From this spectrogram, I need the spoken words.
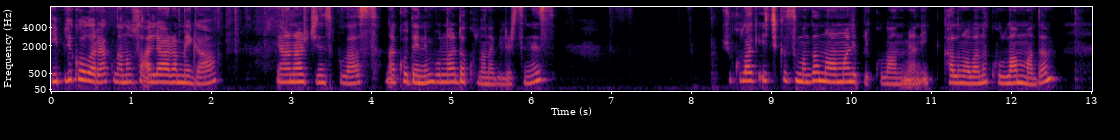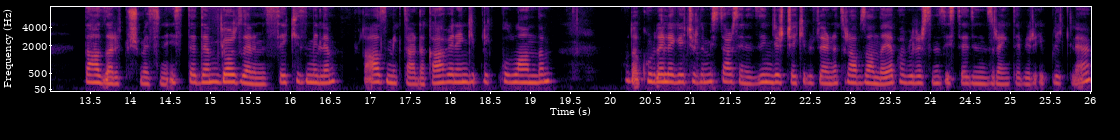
İplik olarak Lanosa Alara Mega, Yarnar Jeans Plus, Nakoden'in bunları da kullanabilirsiniz. Şu kulak iç kısmında normal iplik kullandım. Yani kalın olanı kullanmadım. Daha zarif düşmesini istedim. Gözlerimiz 8 milim. Az miktarda kahverengi iplik kullandım. Burada kurdele geçirdim. İsterseniz zincir çekip üzerine trabzan da yapabilirsiniz. İstediğiniz renkte bir iplikle.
